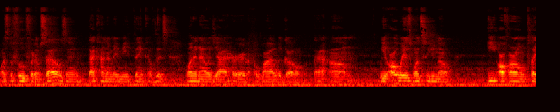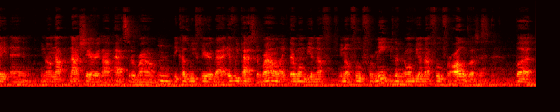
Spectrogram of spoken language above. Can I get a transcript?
wants the food for themselves, and that kind of made me think of this one analogy I heard a while ago that um, we always want to, you know, eat off our own plate and you know not not share it, not pass it around Mhm. because we fear that if we pass it around, like there won't be enough, you know, food for me. Literally. There won't be enough food for all of us. Exactly. But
